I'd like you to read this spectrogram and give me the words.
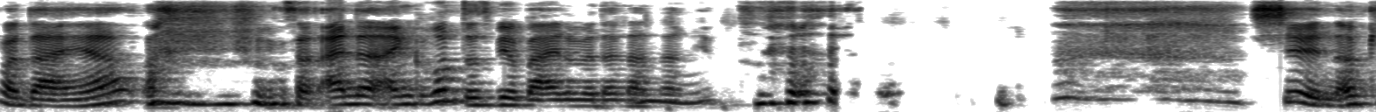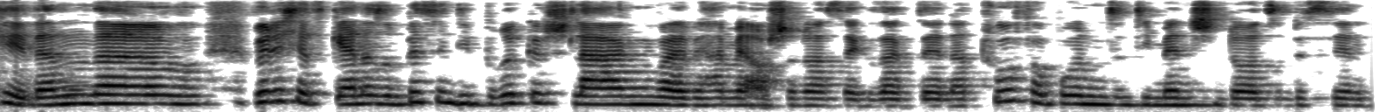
von daher, es hat eine, einen Grund, dass wir beide miteinander mhm. reden. Schön, okay, dann ähm, würde ich jetzt gerne so ein bisschen die Brücke schlagen, weil wir haben ja auch schon, du hast ja gesagt, sehr naturverbunden sind die Menschen dort, so ein bisschen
